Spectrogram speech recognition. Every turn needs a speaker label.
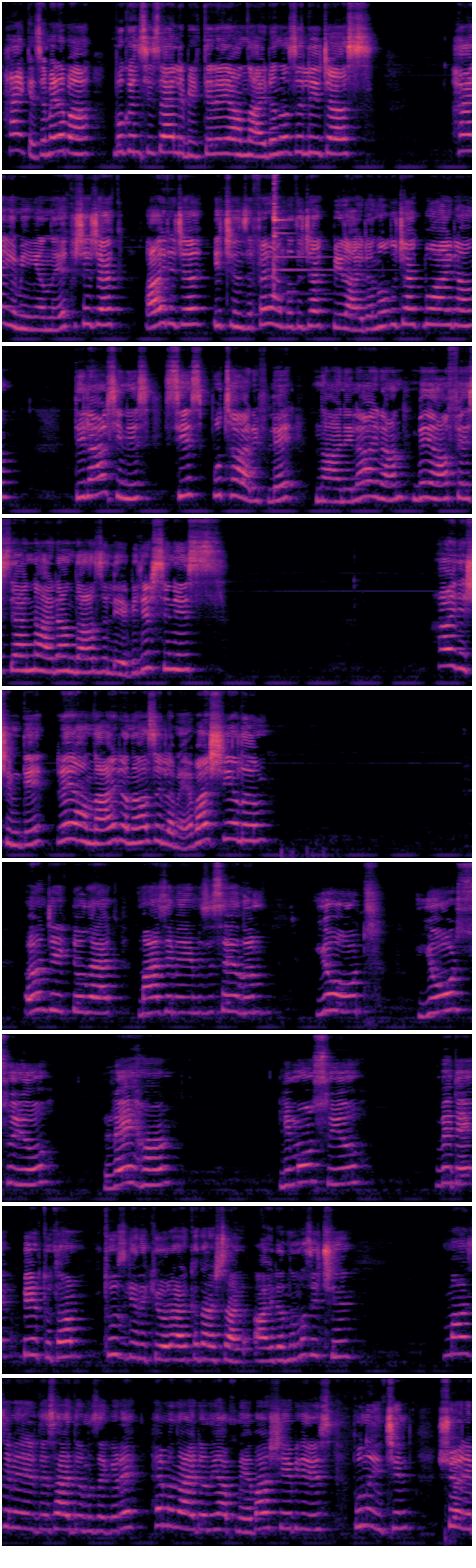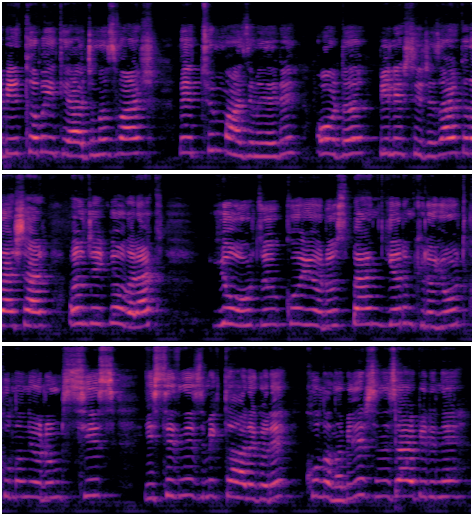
Speaker 1: Herkese merhaba. Bugün sizlerle birlikte reyhanlı ayran hazırlayacağız. Her yemeğin yanına yakışacak, ayrıca içinizi ferahlatacak bir ayran olacak bu ayran. Dilerseniz siz bu tarifle naneli ayran veya fesleğenli ayran da hazırlayabilirsiniz. Haydi şimdi reyhanlı ayranı hazırlamaya başlayalım. Öncelikli olarak malzemelerimizi sayalım. Yoğurt, yoğurt suyu, reyhan, limon suyu ve de bir tutam tuz gerekiyor arkadaşlar ayranımız için. Malzemeleri de saydığımıza göre hemen ayranı yapmaya başlayabiliriz. Bunun için şöyle bir kaba ihtiyacımız var ve tüm malzemeleri orada birleştireceğiz arkadaşlar. Öncelikli olarak yoğurdu koyuyoruz. Ben yarım kilo yoğurt kullanıyorum. Siz istediğiniz miktara göre kullanabilirsiniz her birini.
